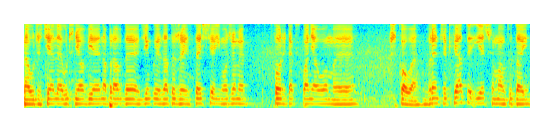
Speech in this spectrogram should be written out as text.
nauczyciele, uczniowie. Naprawdę dziękuję za to, że jesteście i możemy tworzyć tak wspaniałą szkołę. Wręczę kwiaty i jeszcze mam tutaj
